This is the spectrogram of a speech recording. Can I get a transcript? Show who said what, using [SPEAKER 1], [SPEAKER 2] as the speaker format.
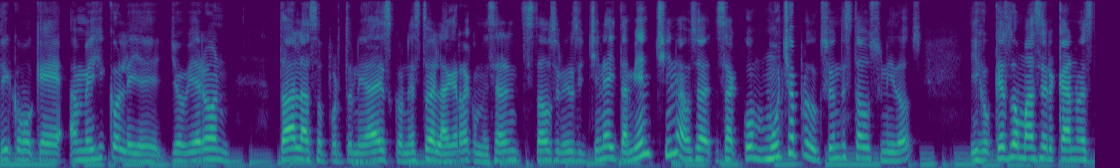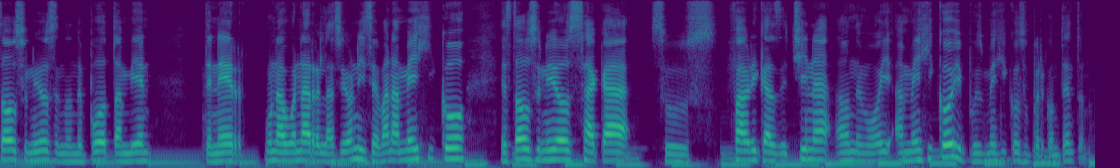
[SPEAKER 1] Sí, como que a México le llovieron todas las oportunidades con esto de la guerra comercial entre Estados Unidos y China y también China, o sea, sacó mucha producción de Estados Unidos. Dijo que es lo más cercano a Estados Unidos en donde puedo también tener una buena relación y se van a México. Estados Unidos saca sus fábricas de China a donde me voy a México y pues México súper contento. ¿no?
